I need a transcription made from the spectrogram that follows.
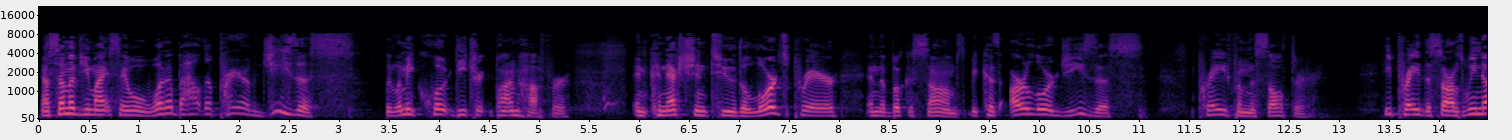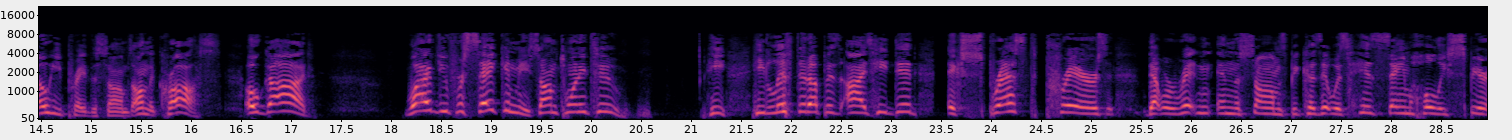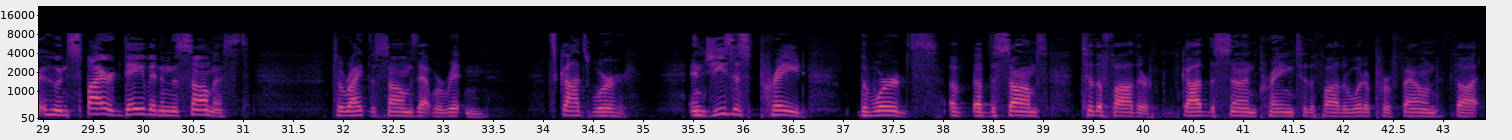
Now some of you might say, well, what about the prayer of Jesus? Let me quote Dietrich Bonhoeffer in connection to the Lord's Prayer in the book of Psalms, because our Lord Jesus prayed from the Psalter. He prayed the Psalms. We know he prayed the Psalms on the cross. Oh God, why have you forsaken me? Psalm 22. He, he lifted up his eyes. He did expressed prayers that were written in the Psalms because it was his same Holy Spirit who inspired David and the psalmist to write the Psalms that were written. It's God's Word. And Jesus prayed the words of, of the Psalms to the Father. God the Son praying to the Father. What a profound thought.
